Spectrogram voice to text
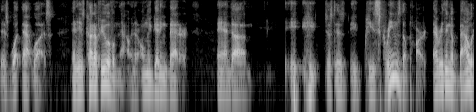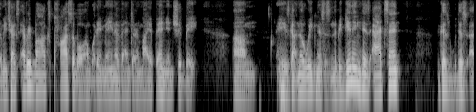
is what that was. And he's cut a few of them now, and they're only getting better. And um, he, he just is he he screams the part. Everything about him. He checks every box possible on what a main eventer, in my opinion, should be. Um, he's got no weaknesses. In the beginning, his accent, because this uh,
